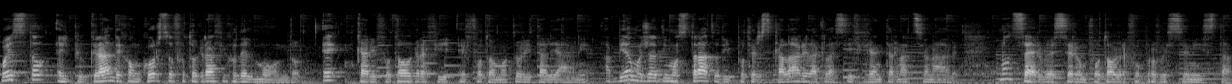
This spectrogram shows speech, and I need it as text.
Questo è il più grande concorso fotografico del mondo e, cari fotografi e fotoamatori italiani, abbiamo già dimostrato di poter scalare la classifica internazionale. Non serve essere un fotografo professionista,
